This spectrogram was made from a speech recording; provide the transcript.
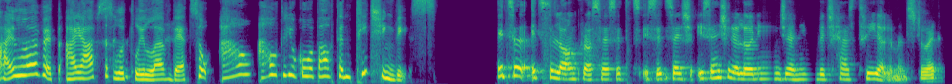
I, love it. I absolutely love that. So how, how do you go about and teaching this? It's a, it's a long process. It's, it's, it's essentially a learning journey, which has three elements to it.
